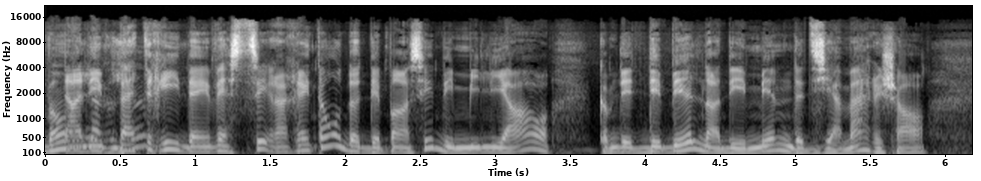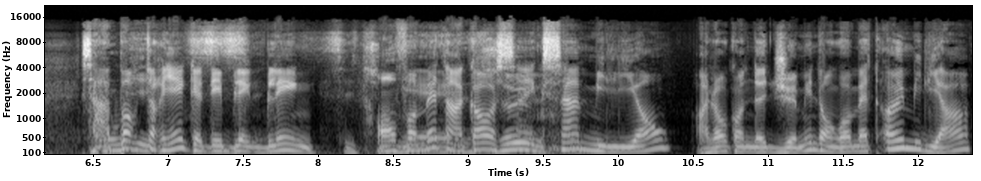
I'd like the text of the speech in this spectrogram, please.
dans les de batteries, d'investir. Arrêtons de dépenser des milliards comme des débiles dans des mines de diamants, Richard. Ça Ben apporte oui, rien que des bling-bling. On va mettre encore niaiseux, 500 ça. millions alors qu'on a déjà mis. Donc, on va mettre un milliard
